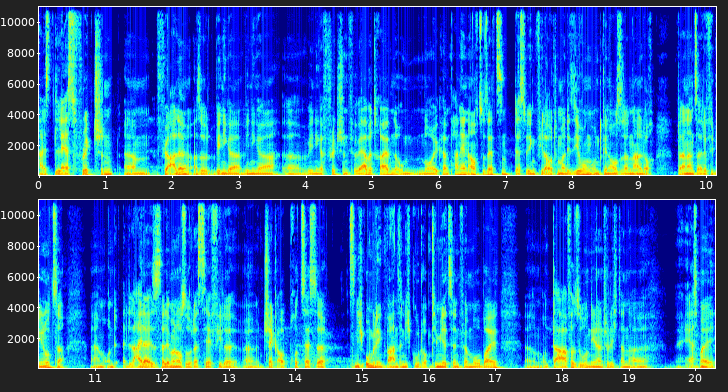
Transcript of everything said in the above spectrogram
heißt Less Friction ähm, für alle, also weniger, weniger, äh, weniger Friction für Werbetreibende, um neue Kampagnen aufzusetzen. Deswegen viel Automatisierung und genauso dann halt auch auf der anderen Seite für die Nutzer. Ähm, und leider ist es halt immer noch so, dass sehr viele äh, Checkout-Prozesse jetzt nicht unbedingt wahnsinnig gut optimiert sind für Mobile. Ähm, und da versuchen die natürlich dann äh, erstmal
